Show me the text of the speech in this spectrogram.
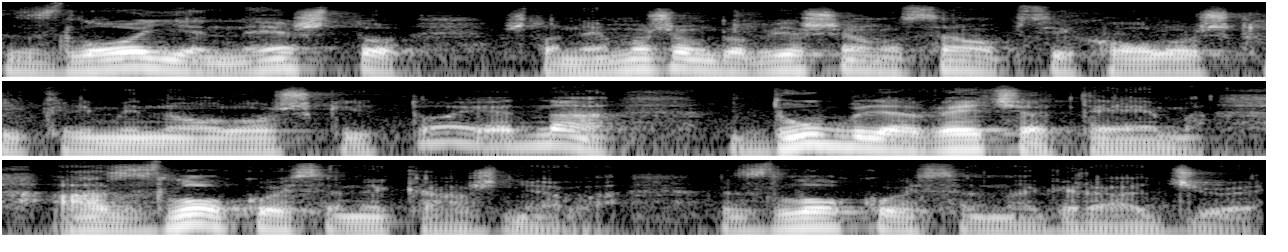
Zlo je nešto što ne možemo da objašnjamo samo psihološki, kriminološki. To je jedna dublja, veća tema. A zlo koje se ne kažnjava, zlo koje se nagrađuje,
